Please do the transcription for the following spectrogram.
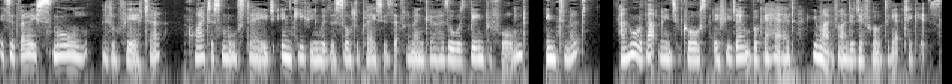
It's a very small little theatre, quite a small stage, in keeping with the sort of places that flamenco has always been performed, intimate, and all of that means, of course, if you don't book ahead, you might find it difficult to get tickets.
